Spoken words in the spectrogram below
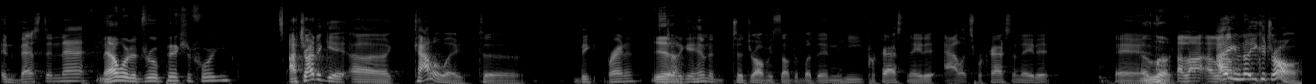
invest in that. Man, I would have drew a picture for you. I tried to get uh, Callaway to. be Brandon, Yeah. tried to get him to, to draw me something, but then he procrastinated. Alex procrastinated, and And look, A lot. A I lot. I didn't even know you could draw.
